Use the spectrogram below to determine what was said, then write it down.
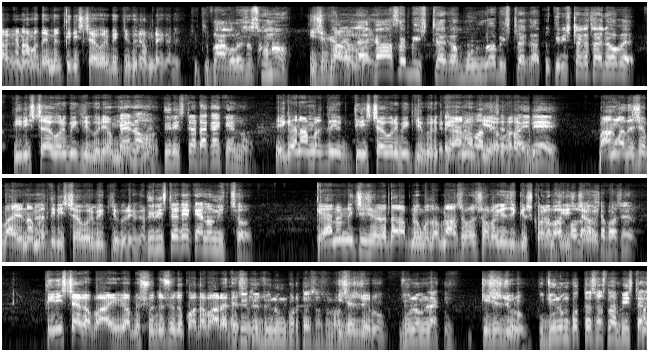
লাগে না। আমাদের এমনি তিরিশ টাকা করে বিক্রি করি আমরা এখানে। কিছু পাগল হয়েছিস কোনো? এখানে পাগল লেখা আছে বিশ টাকা মূল্য বিশ টাকা। তো তিরিশ টাকা চাইলে হবে? তিরিশ টাকা করে বিক্রি করি আমরা কেন? এখানে। তিরিশটা টাকা কেন? এখানে আমরা তিরিশ টাকা করে বিক্রি করি। কেন কি আবার বাইরে? বাংলাদেশের বাইরে আমরা তিরিশ টাকা করে বিক্রি করি এখানে। তিরিশ টাকা কেন নিচ্ছ? কেন নিচ্ছি সেটা তার আপনি বলতে আপনার আশেপাশে সবাইকে জিজ্ঞেস করেন তিরিশ টাকা আশেপাশে তিরিশ টাকা ভাই আপনি শুধু শুধু কথা তুই বাড়াইতেছেন তো জুলুম করতেছস কিসের জুলুম? জুলুম নাকি? কিসের জুলুম? তুই জুলুম করতেছস না বিশ টাকা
